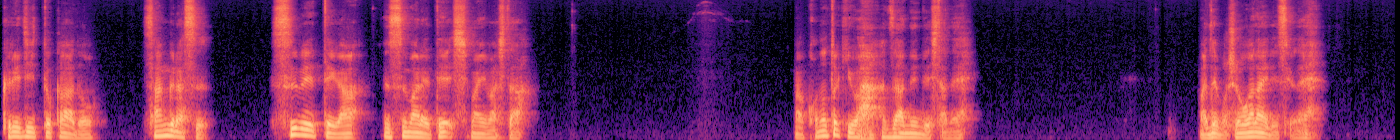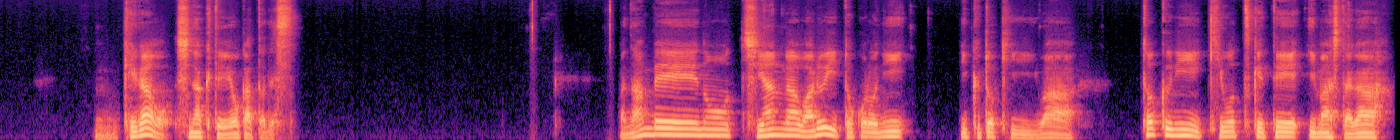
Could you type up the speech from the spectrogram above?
クレジットカード、サングラス、すべてが盗まれてしまいました。まあ、この時は 残念でしたね。まあでもしょうがないですよね。うん、怪我をしなくてよかったです。まあ、南米の治安が悪いところに行くときは、特に気をつけていましたが、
